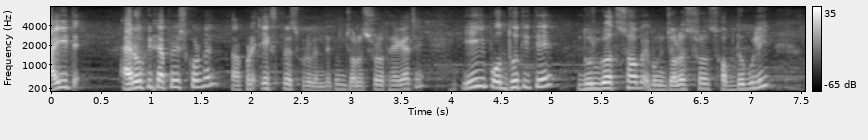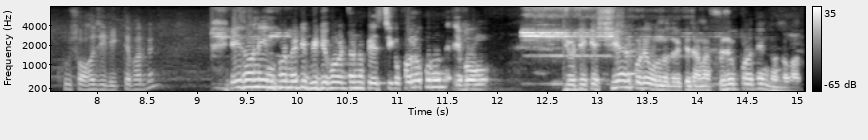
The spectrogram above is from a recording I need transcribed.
রাইট অ্যারো কিটা প্রেস করবেন তারপরে এক্স প্রেস করবেন। দেখুন জলস্রোত হয়ে গেছে। এই পদ্ধতিতে দুর্গোৎসব এবং জলস্রোত শব্দগুলি খুব সহজেই লিখতে পারবেন। এই ধরনের ইনফরমেটিভ ভিডিও পাওয়ার জন্য পেজটিকে ফলো করুন এবং ভিডিওটিকে শেয়ার করে অন্যদেরকে জানার সুযোগ করে দিন। ধন্যবাদ।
